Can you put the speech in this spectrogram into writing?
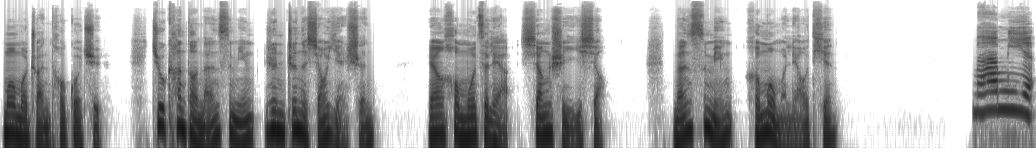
默默转头过去，就看到南思明认真的小眼神，然后母子俩相视一笑。南思明和默默聊天。妈咪，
